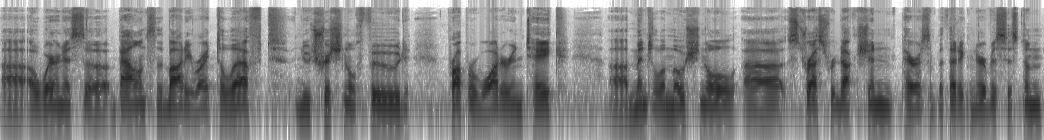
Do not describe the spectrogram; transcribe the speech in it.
uh, awareness, uh, balance in the body, right to left, nutritional food, proper water intake, mental emotional stress reduction, parasympathetic nervous system.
